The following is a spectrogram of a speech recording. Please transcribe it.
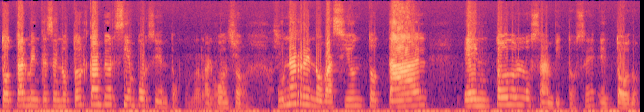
totalmente, se notó el cambio al 100%, Una Alfonso. así Una renovación total en todos los ámbitos, ¿eh? en todo.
